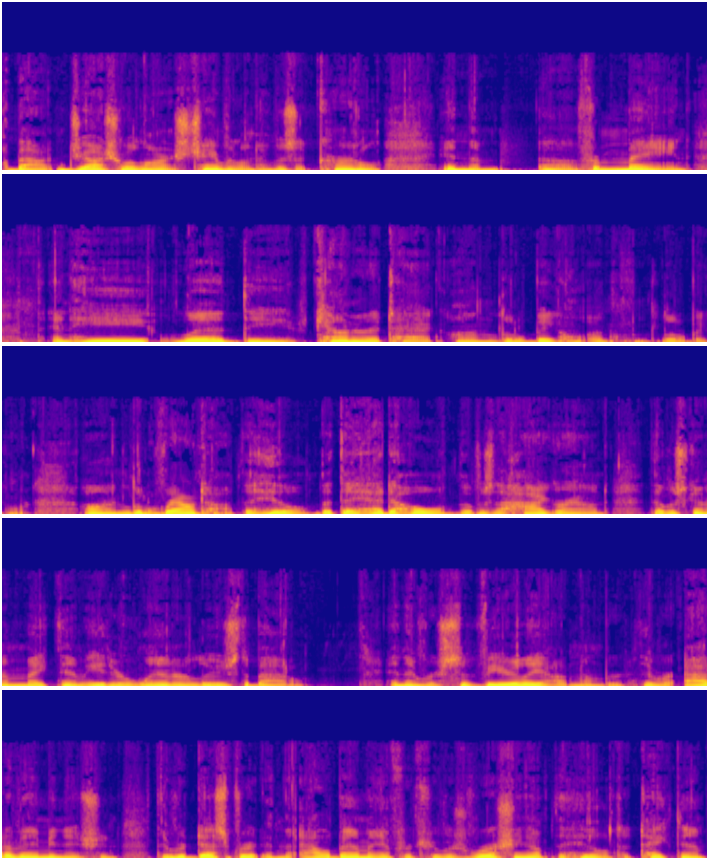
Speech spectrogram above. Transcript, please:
about Joshua Lawrence Chamberlain, who was a colonel in the uh, from Maine, and he led the counterattack on Little Bighorn, uh, Little Bighorn, on Little Round Top, the hill that they had to hold. That was the high ground that was going to make them either win or lose the battle and they were severely outnumbered. They were out of ammunition. They were desperate, and the Alabama infantry was rushing up the hill to take them.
